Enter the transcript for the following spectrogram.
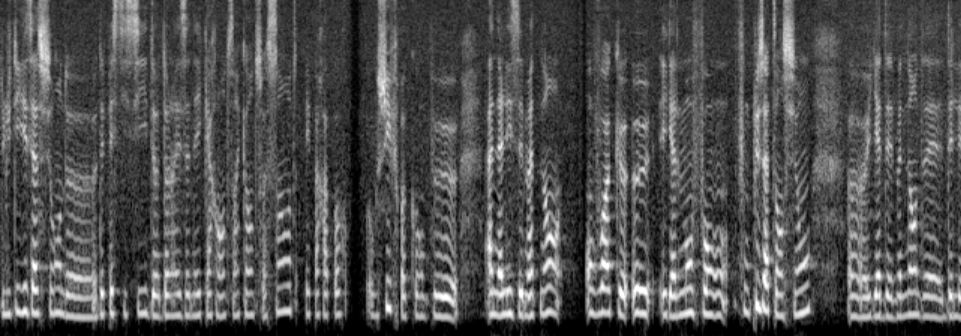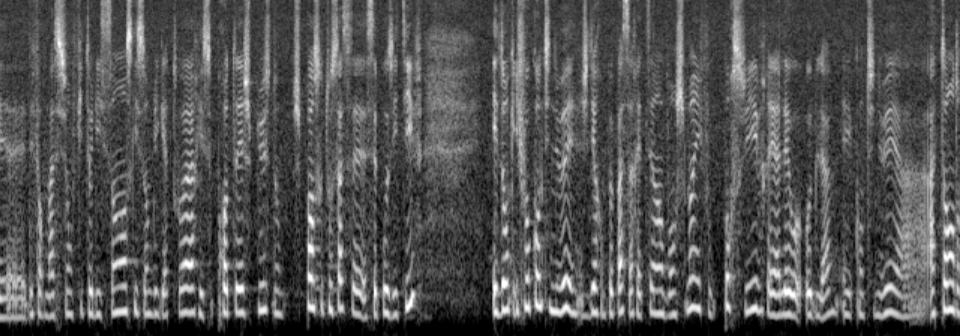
de l'utilisation des pesticides dans les années 40, 50, 60, et par rapport aux chiffres qu'on peut analyser maintenant, on voit qu'eux également font, plus attention. Euh, il y a maintenant des, des, formations phytolicences qui sont obligatoires, ils se protègent plus. Donc je pense que tout ça, c'est positif. Et donc, il faut continuer. Je veux dire, on ne peut pas s'arrêter à un bon chemin. Il faut poursuivre et aller au-delà et continuer à, attendre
